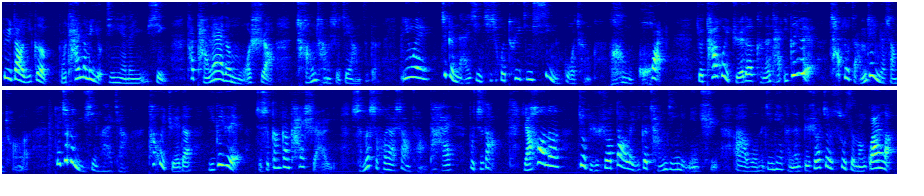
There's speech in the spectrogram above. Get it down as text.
遇到一个不太那么有经验的女性，他谈恋爱的模式啊，常常是这样子的，因为这个男性其实会推进性的过程很快，就他会觉得可能谈一个月，差不多咱们就应该上床了。对这个女性来讲，她会觉得一个月只是刚刚开始而已，什么时候要上床她还不知道。然后呢，就比如说到了一个场景里面去啊，我们今天可能比如说就宿舍门关了，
